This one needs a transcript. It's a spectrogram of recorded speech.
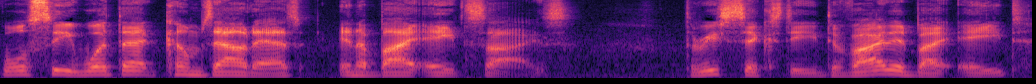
We'll see what that comes out as in a by 8 size. 360 divided by 8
